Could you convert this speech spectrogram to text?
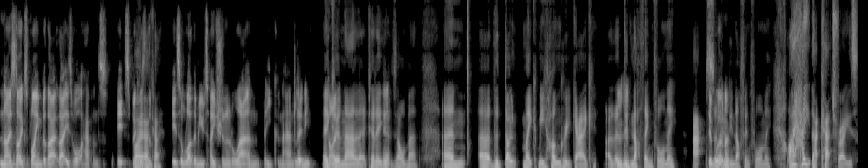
No, it's not explained, but that, that is what happens. It's because Right, the, it's all like the mutation and all that, and he couldn't handle it, and he He died. couldn't handle it, could he? Yeah. He's an old man. Um, uh, the "Don't make me hungry" gag uh, that Mhm. did nothing for me. Didn't work, no? Absolutely nothing for me. I hate that catchphrase.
